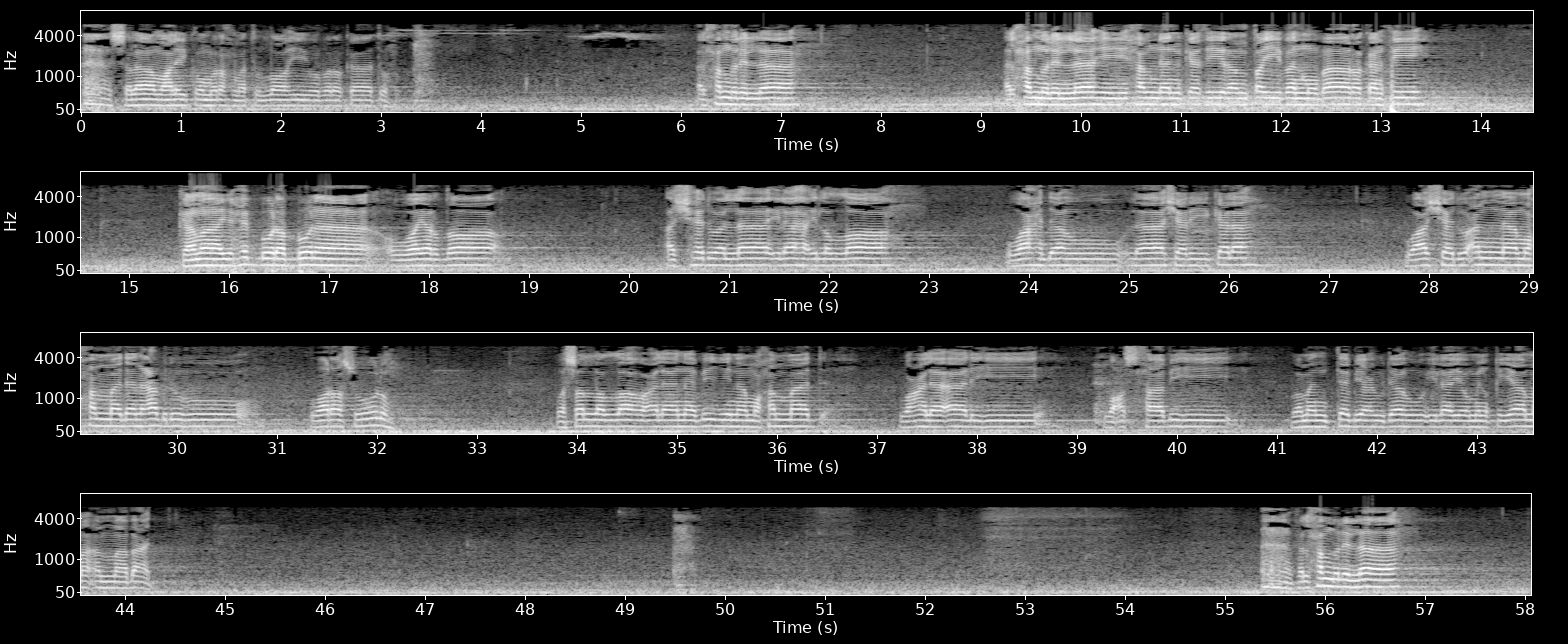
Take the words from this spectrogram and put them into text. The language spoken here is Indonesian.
السلام عليكم ورحمة الله وبركاته. الحمد لله. الحمد لله حمدا كثيرا طيبا مباركا فيه. كما يحب ربنا ويرضى. أشهد أن لا إله إلا الله وحده لا شريك له. وأشهد أن محمدا عبده ورسوله. وصلى الله على نبينا محمد وعلى آله وأصحابه ومن تبع هداه إلى يوم القيامة. أما بعد فالحمد لله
